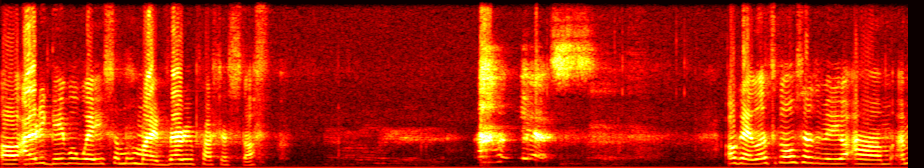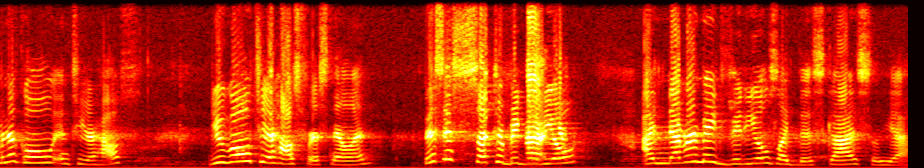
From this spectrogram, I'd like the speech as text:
Uh, I already gave away some of my very precious stuff. yes. Okay, let's go start the video. Um, I'm gonna go into your house. You go to your house first, Nellen. This is such a big Uh, video. I never made videos like this, guys. So yeah.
